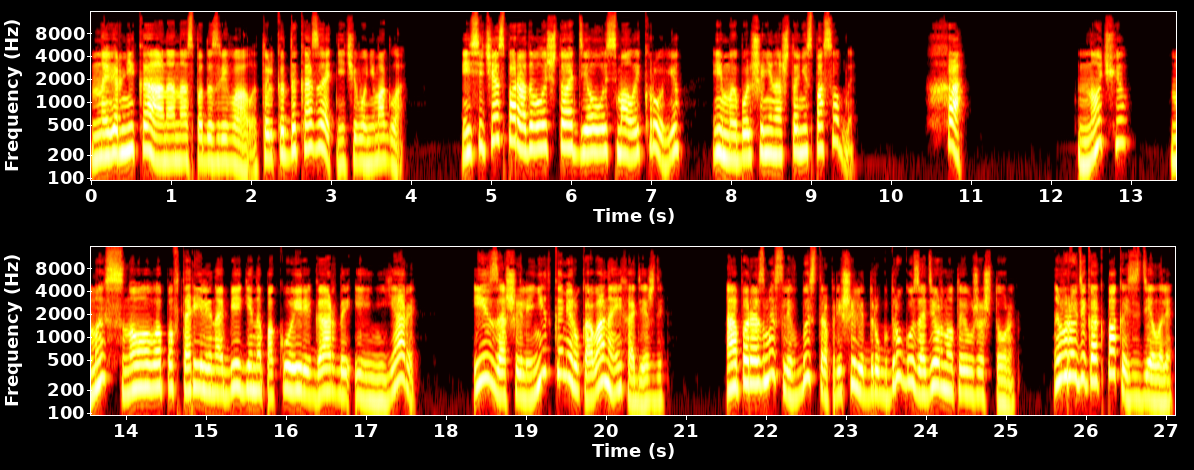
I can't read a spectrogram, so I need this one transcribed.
Наверняка она нас подозревала, только доказать ничего не могла. И сейчас порадовалась, что отделалась малой кровью, и мы больше ни на что не способны. Ха! Ночью мы снова повторили набеги на покои Регарды и Иньяры и зашили нитками рукава на их одежде а поразмыслив, быстро пришили друг к другу задернутые уже шторы. Вроде как пакость сделали,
